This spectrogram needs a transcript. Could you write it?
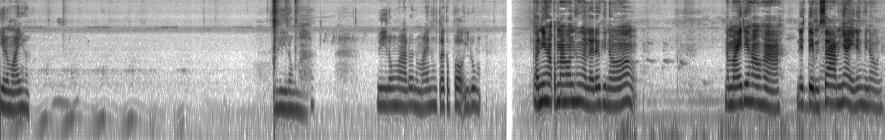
อยู่นะไม้ค่ะวีลงมา วีลงมาด้วยน่อไม้น้องตะกระโปะอีลุ่ม ตอนนี้เราก็มาห้อนเฮือนแล้วเด้อพี่น้องน่อไม้ที่เฮาหาเด็ดเต็มซามใหญ่นึงพี่น้องเนี่ย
